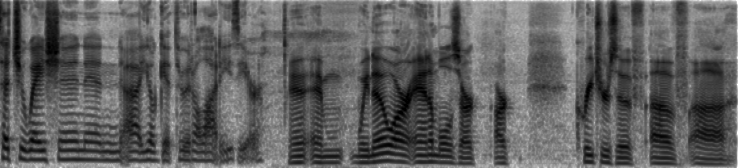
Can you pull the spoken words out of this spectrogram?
situation and uh, you'll get through it a lot easier. And, and, we know our animals are, are creatures of, of uh,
